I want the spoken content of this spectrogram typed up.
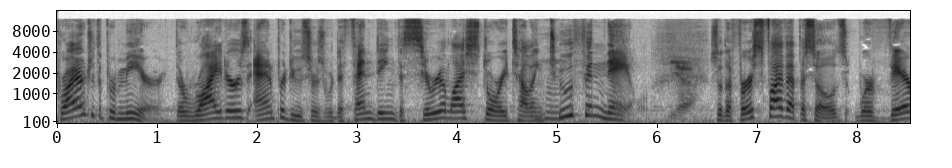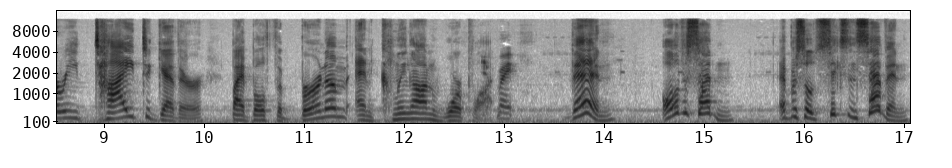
prior to the premiere, the writers and producers were defending the serialized storytelling mm-hmm. tooth and nail. Yeah. So the first five episodes were very tied together by both the Burnham and Klingon war plot. right. Then, all of a sudden, episodes six and seven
